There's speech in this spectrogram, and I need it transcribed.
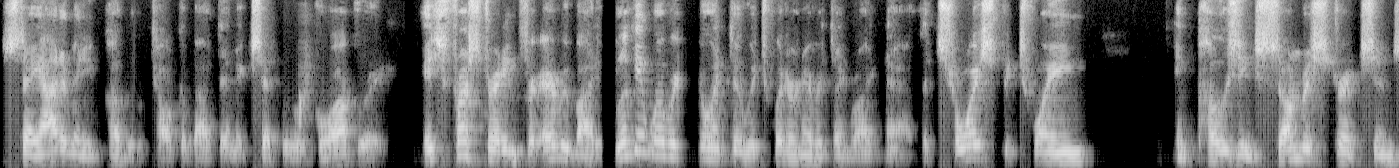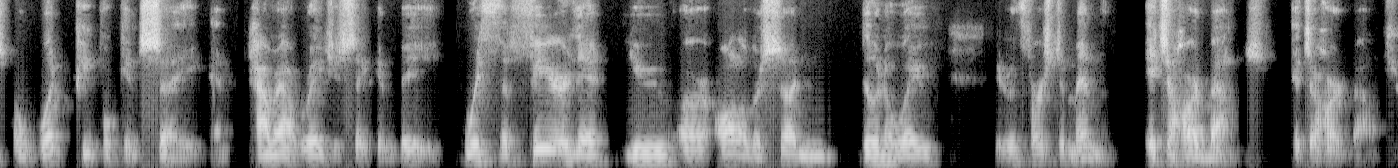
stay out of any public talk about them except we were cooperating. It's frustrating for everybody. Look at what we're going through with Twitter and everything right now. The choice between imposing some restrictions on what people can say and how outrageous they can be with the fear that you are all of a sudden doing away with the First Amendment. It's a hard balance it's a hard balance.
